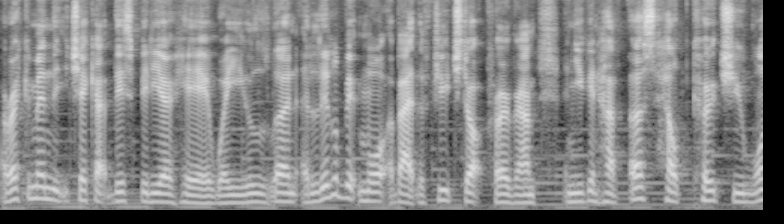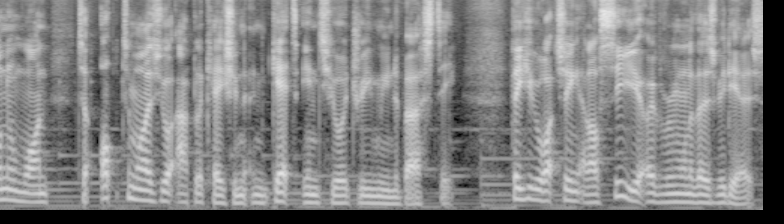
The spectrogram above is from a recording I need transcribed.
I recommend that you check out this video here where you'll learn a little bit more about the Future Doc program and you can have us help coach you one-on-one -on -one to optimize your application and get into your dream university. Thank you for watching and I'll see you over in one of those videos.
